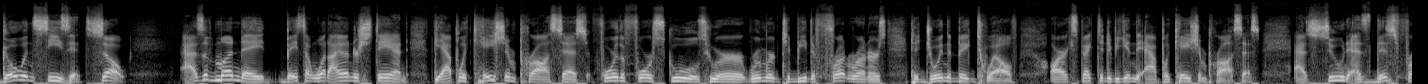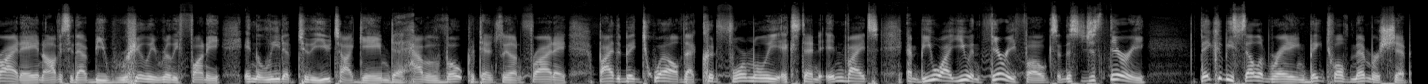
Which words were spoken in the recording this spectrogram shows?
Go and seize it. So, as of Monday, based on what I understand, the application process for the four schools who are rumored to be the front runners to join the Big 12 are expected to begin the application process as soon as this Friday. And obviously, that would be really, really funny in the lead up to the Utah game to have a vote potentially on Friday by the Big 12 that could formally extend invites. And BYU, in theory, folks, and this is just theory, they could be celebrating Big 12 membership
